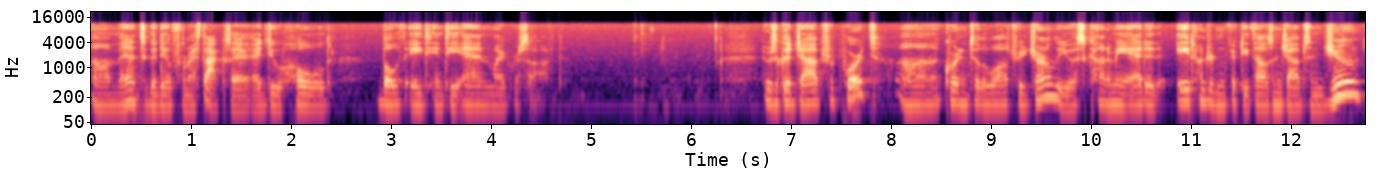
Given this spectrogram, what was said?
um, and it's a good deal for my stock because I, I do hold both AT&T and Microsoft. There was a good jobs report. Uh, according to the Wall Street Journal, the U.S. economy added 850,000 jobs in June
